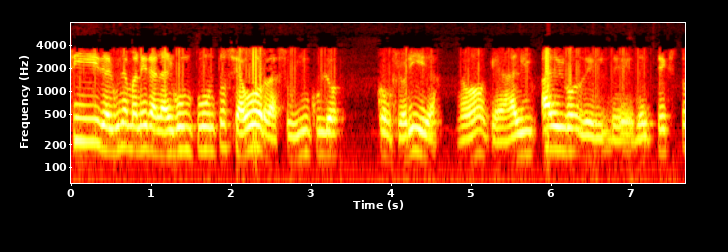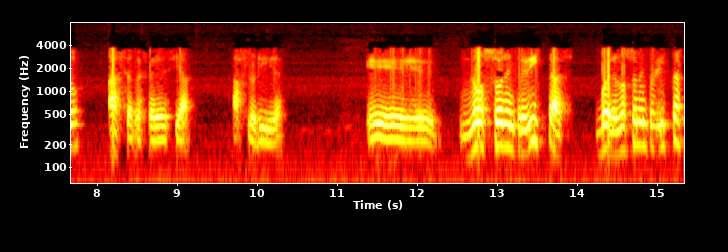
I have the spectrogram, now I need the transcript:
sí de alguna manera en algún punto se aborda su vínculo con Florida, ¿no? Que algo del, del texto hace referencia a Florida. Eh, no son entrevistas, bueno, no son entrevistas,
